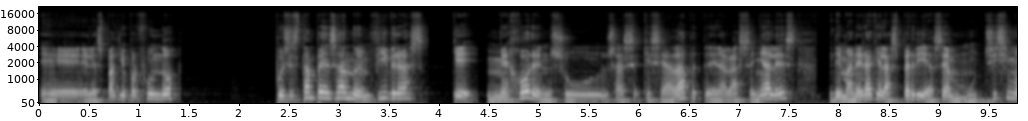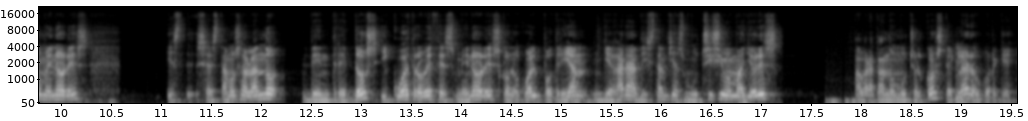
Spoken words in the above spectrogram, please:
eh, el espacio profundo, pues están pensando en fibras que mejoren su. O sea, que se adapten a las señales de manera que las pérdidas sean muchísimo menores estamos hablando de entre 2 y 4 veces menores, con lo cual podrían llegar a distancias muchísimo mayores, abaratando mucho el coste, claro, mm. porque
